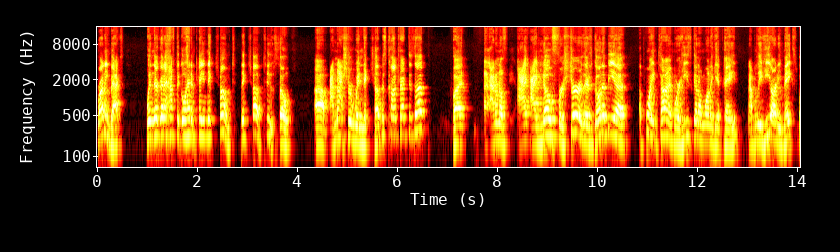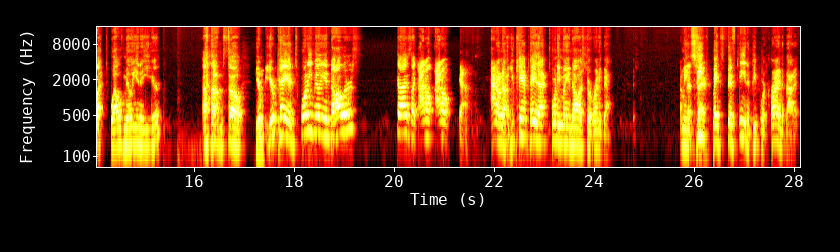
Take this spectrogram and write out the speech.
running backs when they're going to have to go ahead and pay Nick Chubb, Nick Chubb too. So uh, I'm not sure when Nick Chubb's contract is up, but I don't know. If, I, I know for sure there's going to be a, a point in time where he's going to want to get paid. I believe he already makes what 12 million a year. Um, so you're you're paying 20 million dollars, guys. Like I don't I don't Yeah. I don't know. You can't pay that 20 million dollars to a running back. I mean, That's Zeke fair. makes 15 and people are crying about it,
